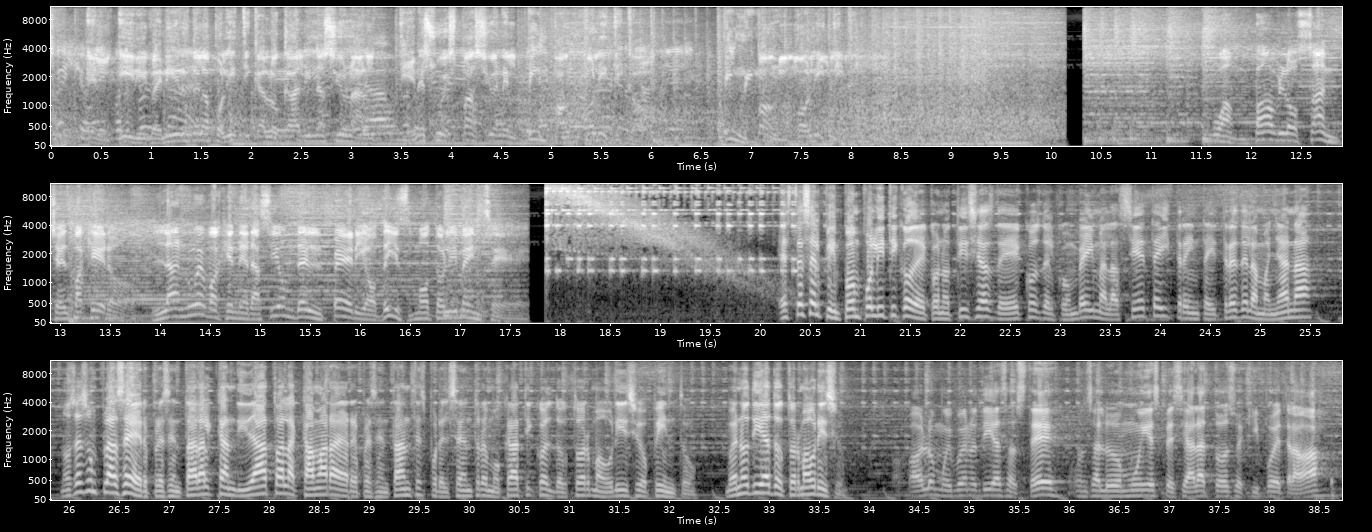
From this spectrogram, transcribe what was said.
El ir y venir de la política local y nacional tiene su espacio en el Ping Pong Político. Ping Pong Político. Juan Pablo Sánchez Vaquero, la nueva generación del periodismo tolimense. Este es el ping-pong político de Econoticias de Ecos del Conveima a las 7 y 33 de la mañana. Nos es un placer presentar al candidato a la Cámara de Representantes por el Centro Democrático, el doctor Mauricio Pinto. Buenos días, doctor Mauricio. Pablo, muy buenos días a usted. Un saludo muy especial a todo su equipo de trabajo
